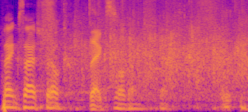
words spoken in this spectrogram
Thanks, Astro. Thanks. Well done. Thanks.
